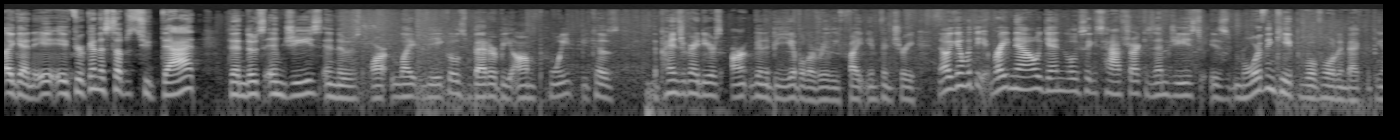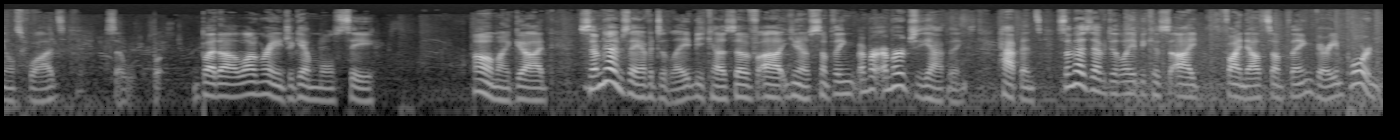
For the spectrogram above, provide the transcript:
Again, if you're going to substitute that, then those MGs and those light vehicles better be on point because the Panzer Grenadiers aren't going to be able to really fight infantry. Now, again, with the right now, again, it looks like his half track, his MGs is more than capable of holding back the penal squads. So, but, but uh, long range, again, we'll see. Oh my God! Sometimes they have a delay because of uh, you know something emer emergency happens. Happens. Sometimes I have a delay because I find out something very important.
